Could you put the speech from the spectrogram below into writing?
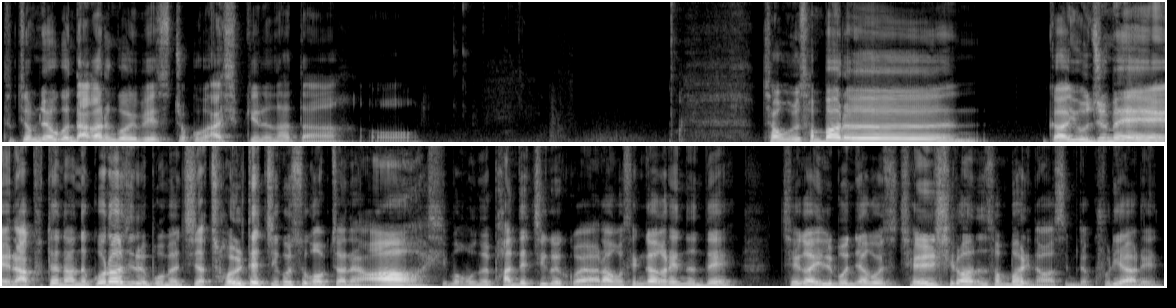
득점력은 나가는 거에 비해서 조금 아쉽기는 하다. 어. 자 오늘 선발은 그러니까 요즘에 라쿠텐 하는 꼬라지를 보면 진짜 절대 찍을 수가 없잖아요. 아, 씨발 오늘 반대 찍을 거야라고 생각을 했는데 제가 일본 야구에서 제일 싫어하는 선발이 나왔습니다. 쿠리아렌.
